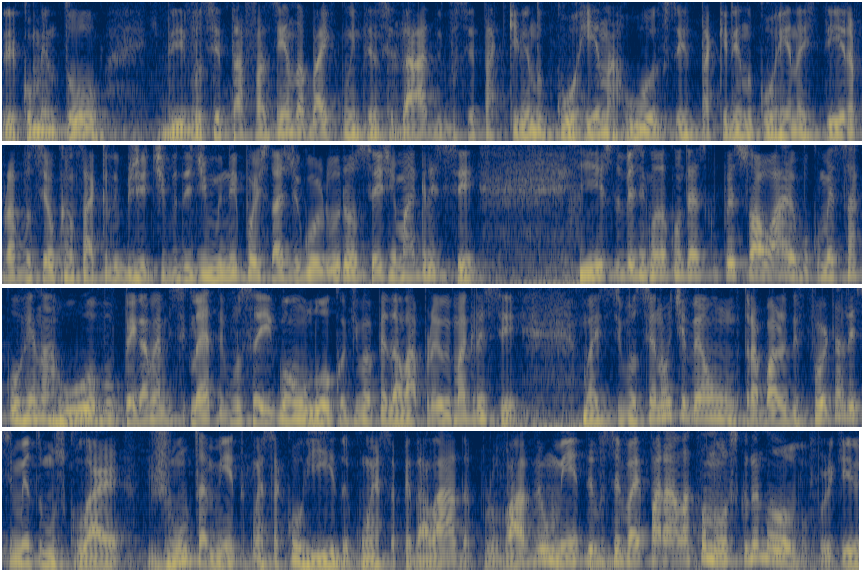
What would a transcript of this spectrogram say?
ele comentou, de você estar tá fazendo a bike com intensidade, você está querendo correr na rua, você está querendo correr na esteira para você alcançar aquele objetivo de diminuir a porcentagem de gordura, ou seja, emagrecer. E isso de vez em quando acontece com o pessoal. Ah, eu vou começar a correr na rua, vou pegar minha bicicleta e vou sair igual um louco aqui para pedalar para eu emagrecer. Mas se você não tiver um trabalho de fortalecimento muscular juntamente com essa corrida, com essa pedalada, provavelmente você vai parar lá conosco de novo, porque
